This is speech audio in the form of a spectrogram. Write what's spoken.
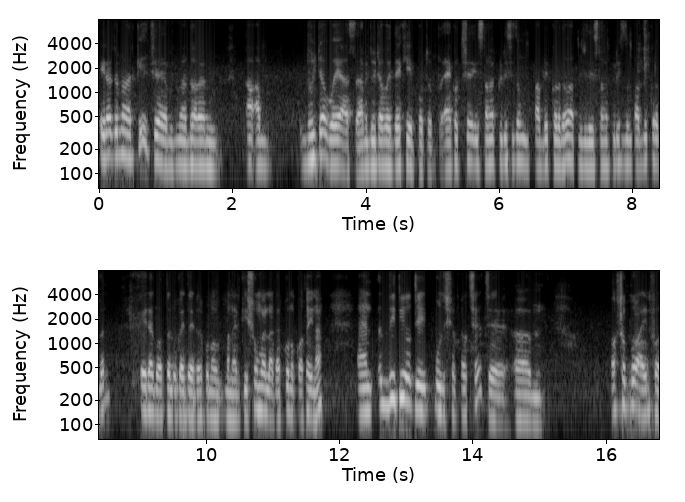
এটার জন্য আর কি যে ধরেন দুইটা ওয়ে আছে। আমি দুইটা ওয়ে দেখি পর্যন্ত। এক হচ্ছে ইসলামের ক্রিটিসিজম পাবলিক করে দেওয়া। আপনি যদি ইসলামের ক্রিটিসিজম পাবলিক করে দেন, এটা গর্ত লুকাইতে এটার কোনো মানে আর কি সময় লাগার কোনো কথাই না। অ্যান্ড দ্বিতীয় যে পজিশনটা হচ্ছে যে অসভ্য আইন ফর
